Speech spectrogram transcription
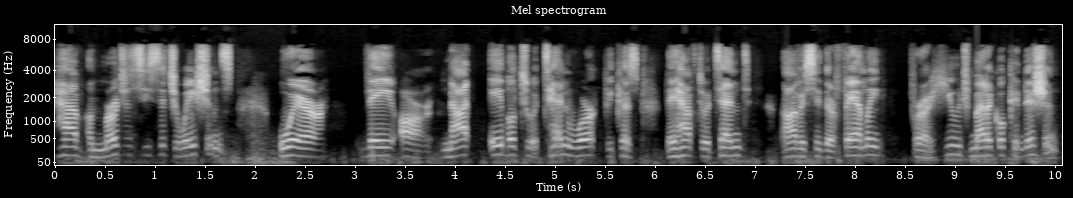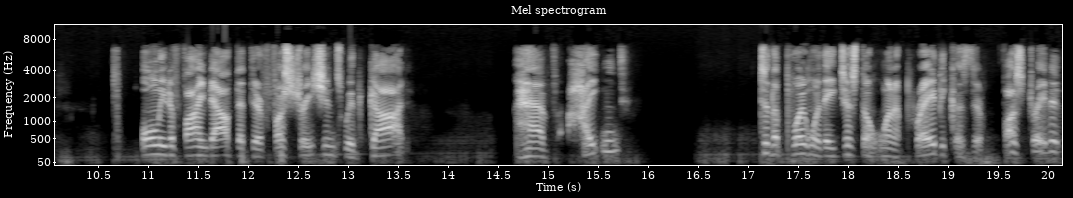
have emergency situations where they are not able to attend work because they have to attend, obviously, their family for a huge medical condition, only to find out that their frustrations with God have heightened to the point where they just don't want to pray because they're frustrated.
